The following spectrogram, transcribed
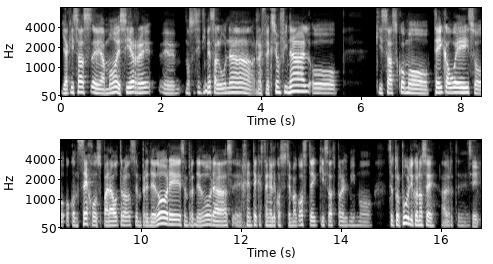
Ya quizás eh, a modo de cierre, no sé si tienes alguna reflexión final o quizás como takeaways o, consejos para otros emprendedores, emprendedoras, eh, gente que está en el ecosistema GovTech, quizás para el mismo sector público, no sé, a. Sí.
